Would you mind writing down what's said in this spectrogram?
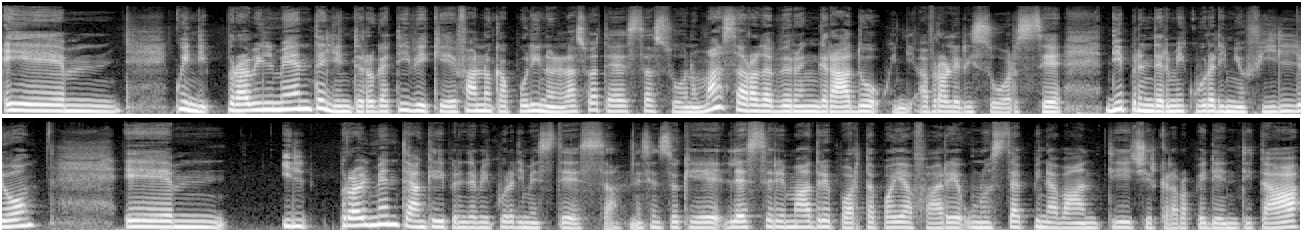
E ehm, quindi probabilmente gli interrogativi che fanno capolino nella sua testa sono: ma sarò davvero in grado, quindi avrò le risorse, di prendermi cura di mio figlio? E ehm, il probabilmente anche di prendermi cura di me stessa, nel senso che l'essere madre porta poi a fare uno step in avanti circa la propria identità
